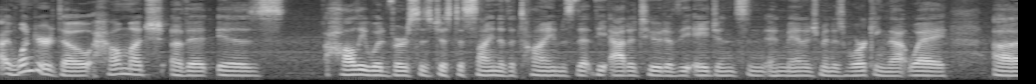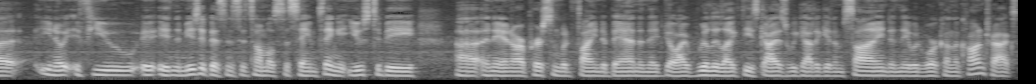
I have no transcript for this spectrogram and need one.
I wonder, though, how much of it is Hollywood versus just a sign of the times that the attitude of the agents and, and management is working that way. Uh, you know, if you in the music business, it's almost the same thing. It used to be uh, an A&R person would find a band and they'd go, "I really like these guys. We got to get them signed," and they would work on the contracts.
